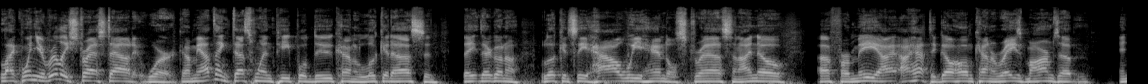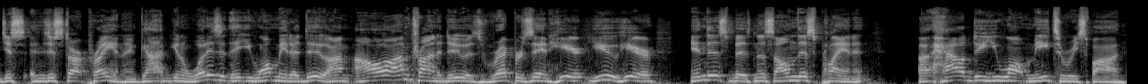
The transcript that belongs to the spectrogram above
like when you're really stressed out at work. I mean, I think that's when people do kind of look at us and they, they're going to look and see how we handle stress. And I know uh, for me, I, I have to go home, kind of raise my arms up and just and just start praying. And God, you know, what is it that you want me to do? I'm all I'm trying to do is represent here you here in this business on this planet. Uh, how do you want me to respond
